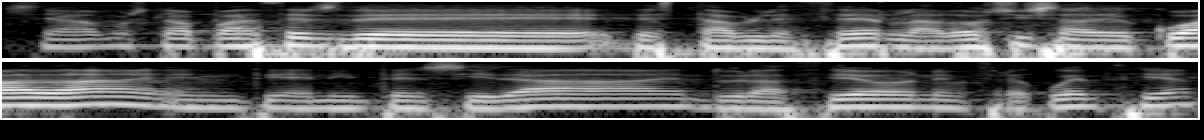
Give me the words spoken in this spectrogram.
seamos capaces de, establecer la dosis adecuada en, en intensidad, en duración, en frecuencia,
